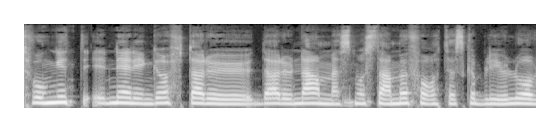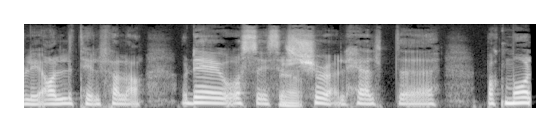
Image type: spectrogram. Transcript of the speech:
tvunget ned i en grøft der du, der du, nærmest må stemme for at det skal bli ulovlig i alle tilfeller. Og det er jo også i seg ja. sjøl helt uh, bak mål.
